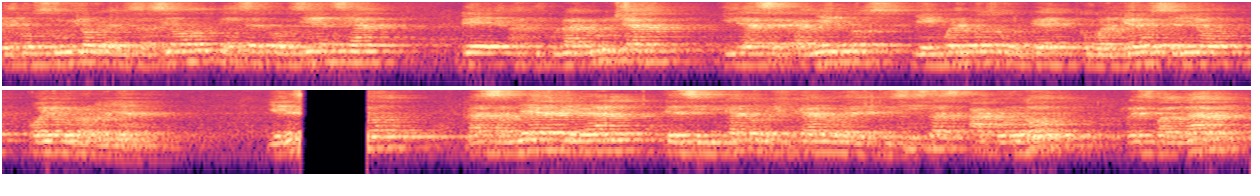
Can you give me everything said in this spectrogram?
de construir organización, de hacer conciencia, de articular lucha y de acercamientos y encuentros como, que, como el que hemos tenido hoy por la mañana. Y en Del Sindicato Mexicano de Electricistas acordó respaldar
